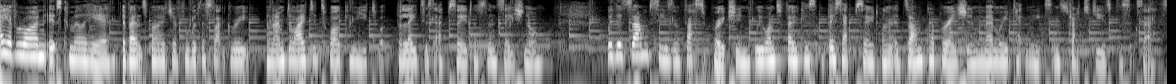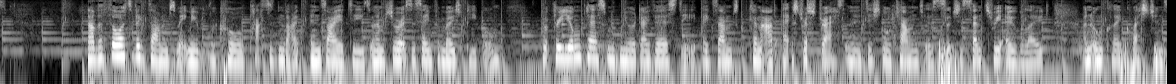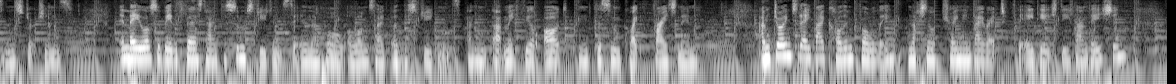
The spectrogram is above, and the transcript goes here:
Hi everyone, it's Camilla here, Events Manager for Witherslack Group, and I'm delighted to welcome you to the latest episode of Sensational. With exam season fast approaching, we want to focus this episode on exam preparation, memory techniques, and strategies for success. Now, the thought of exams make me recall past anxieties, and I'm sure it's the same for most people. But for a young person with neurodiversity, exams can add extra stress and additional challenges such as sensory overload and unclear questions and instructions. It may also be the first time for some students sitting in a hall alongside other students, and that may feel odd and for some quite frightening. I'm joined today by Colin Foley, National Training Director for the ADHD Foundation,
